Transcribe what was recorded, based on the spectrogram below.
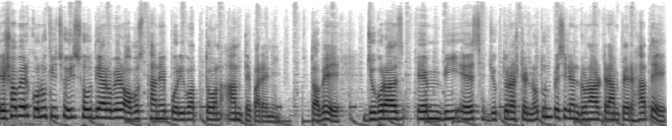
এসবের কোনো কিছুই সৌদি আরবের অবস্থানে পরিবর্তন আনতে পারেনি। তবে যুবরাজ এমবিএস, যুক্তরাষ্ট্রের নতুন প্রেসিডেন্ট ডোনাল্ড ট্রাম্পের হাতে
